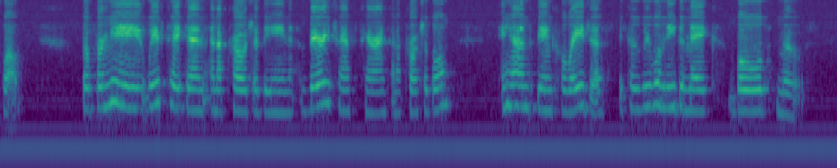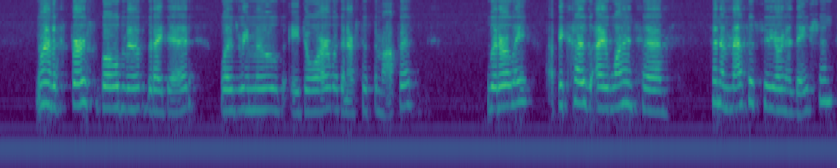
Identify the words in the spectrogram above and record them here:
quo. So for me, we've taken an approach of being very transparent and approachable and being courageous because we will need to make bold moves. One of the first bold moves that I did was remove a door within our system office, literally, because I wanted to send a message to the organization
